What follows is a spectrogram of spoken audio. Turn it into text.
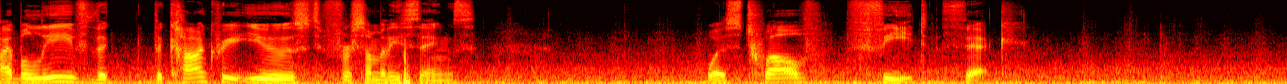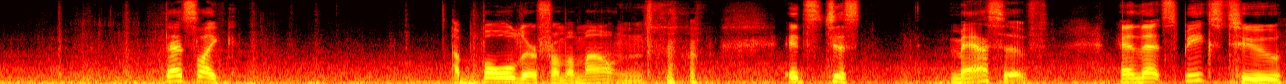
I believe the the concrete used for some of these things was 12 feet thick. That's like a boulder from a mountain. it's just massive. And that speaks to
